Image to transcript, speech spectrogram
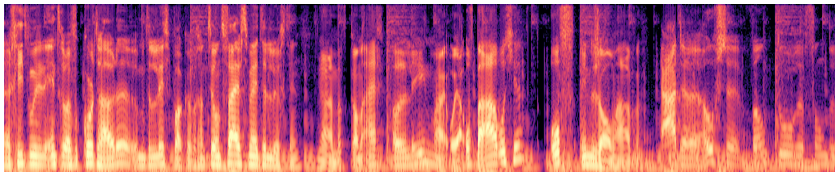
Uh, Giet, we moeten de intro even kort houden. We moeten een lift pakken. We gaan 250 meter de lucht in. Ja, en dat kan eigenlijk alleen maar oh ja, of bij Abeltje of in de Zalmhaven. Ja, de hoogste woontoren van de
